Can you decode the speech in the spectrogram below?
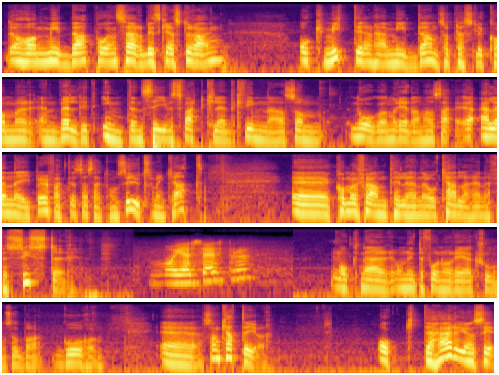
De har en middag på en serbisk restaurang. Och mitt i den här middagen så plötsligt kommer en väldigt intensiv svartklädd kvinna som någon redan har sagt, Alan Napier faktiskt har sagt, hon ser ut som en katt. Eh, kommer fram till henne och kallar henne för syster. Moja sestra. Mm. Och när hon inte får någon reaktion så bara går hon. Eh, som katter gör. Och det här är ju en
